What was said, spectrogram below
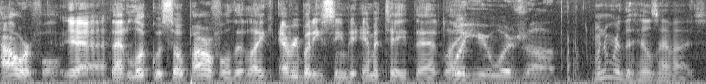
powerful. yeah, That look was so powerful that like everybody seemed to imitate that. Like what year was uh. When were the Hills Have Eyes?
